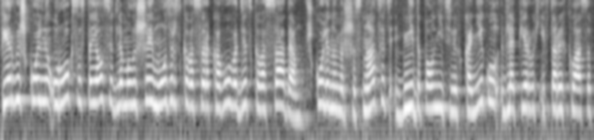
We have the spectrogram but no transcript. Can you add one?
Первый школьный урок состоялся для малышей Мозырского 40-го детского сада. В школе номер 16 дни дополнительных каникул для первых и вторых классов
